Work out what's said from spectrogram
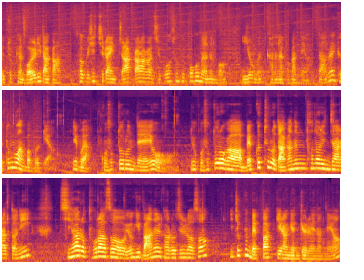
이쪽 편 멀리다가 석유 시추 라인 쫙 깔아가지고 석유 뽑으면은 뭐 이용은 가능할 것 같네요. 그다음에 교통로 한번 볼게요. 이게 뭐야? 고속도로인데요. 이 고속도로가 맵 끝으로 나가는 터널인 줄 알았더니 지하로 돌아서 여기 만을 가로질러서 이쪽 편 맵바퀴랑 연결을 해놨네요.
